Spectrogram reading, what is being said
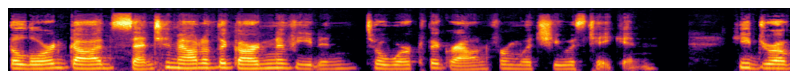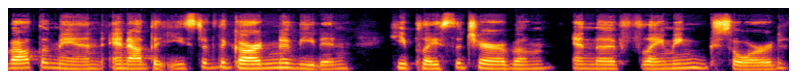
the Lord God sent him out of the Garden of Eden to work the ground from which he was taken. He drove out the man, and at the east of the Garden of Eden, he placed the cherubim and the flaming sword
